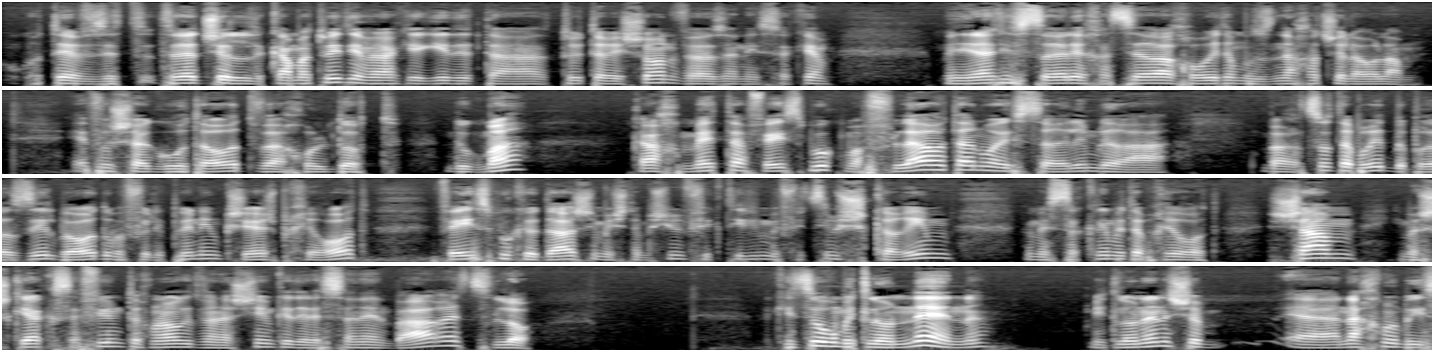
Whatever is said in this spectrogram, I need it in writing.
הוא כותב, זה thread של כמה טוויטים, ואני רק אגיד את הטוויט הראשון, ואז אני אסכם. מדינת ישראל היא החצר האחורית המוזנחת של העולם. איפה שהגרוטאות והחולדות. דוגמה? כך מטא, פייסבוק, מפלה אותנו הישראלים לרעה. בארצות הברית, בברזיל, בהודו, בפיליפינים, כשיש בחירות, פייסבוק יודעת שמשתמשים פיקטיביים מפיצים שקרים ומסכנים את הבחירות. שם היא משקיעה כספים, טכנולוגיות ואנשים כדי לסנן. בארץ, לא. בקיצור, הוא מתלונן, מתלונן שאנחנו, ביש,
